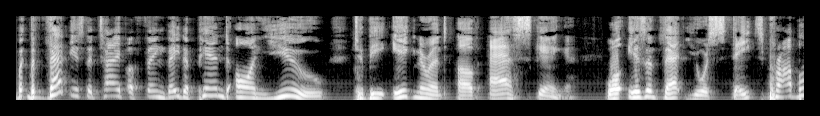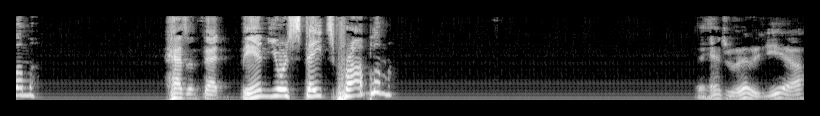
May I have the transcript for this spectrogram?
but but that is the type of thing they depend on you to be ignorant of asking. Well, isn't that your state's problem? Hasn't that been your state's problem? The answer to that is yeah.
